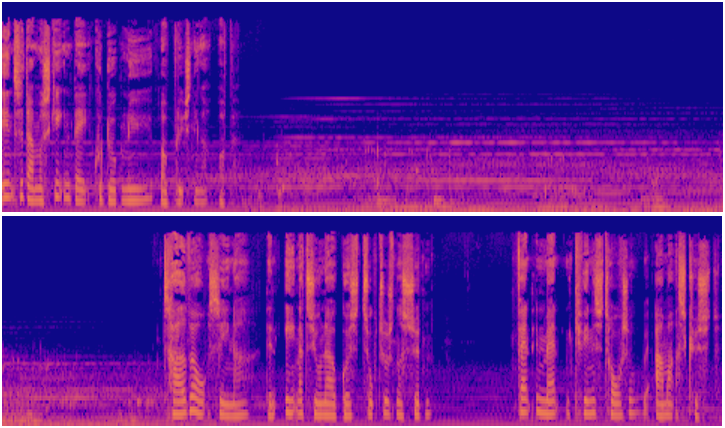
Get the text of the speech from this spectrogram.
indtil der måske en dag kunne dukke nye oplysninger op. 30 år senere, den 21. august 2017, fandt en mand en kvindes torso ved Amars kyst.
